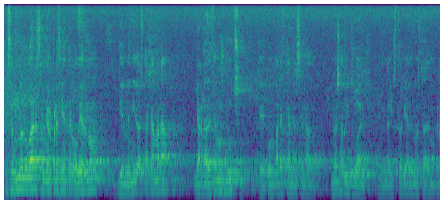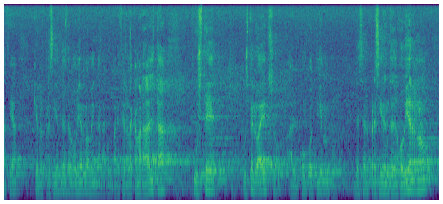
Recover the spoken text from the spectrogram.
En segundo lugar, señor presidente del Gobierno, bienvenido a esta Cámara. Le agradecemos mucho que comparezca en el Senado. No es habitual en la historia de nuestra democracia que los presidentes del Gobierno vengan a comparecer a la Cámara Alta. Usted, lo ha hecho al poco tiempo de ser presidente del Gobierno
